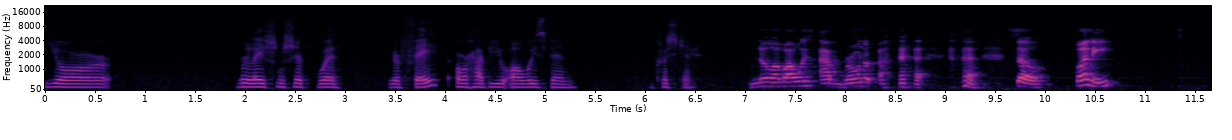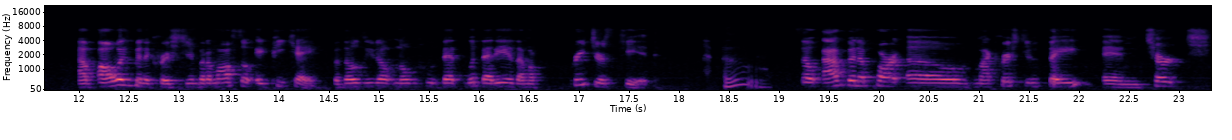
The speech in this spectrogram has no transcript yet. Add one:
your relationship with your faith, or have you always been a Christian? No, I've always I've grown up. so funny. I've always been a Christian, but I'm also a PK. For those of you don't know who that what that is, I'm a preacher's kid. Oh. So I've been a part of my Christian faith and church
